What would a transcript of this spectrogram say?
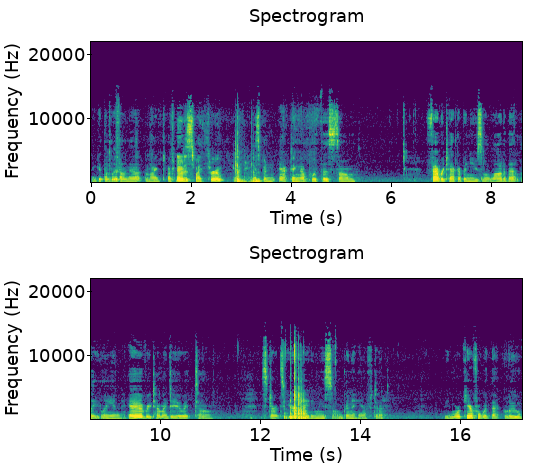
And get the lid on that. My, I've noticed my throat has been acting up with this um, Fabri-Tac. I've been using a lot of that lately, and every time I do, it um, starts irritating me, so I'm going to have to be more careful with that glue.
